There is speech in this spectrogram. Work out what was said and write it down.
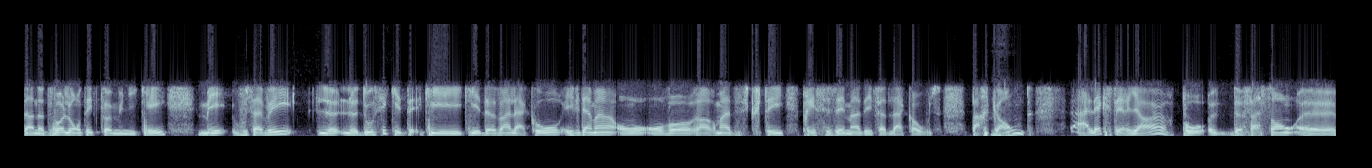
dans notre volonté de communiquer. Mais vous savez, le, le, dossier qui est, qui, est, qui est, devant la Cour, évidemment, on, on, va rarement discuter précisément des faits de la cause. Par mmh. contre, à l'extérieur, pour de façon euh,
